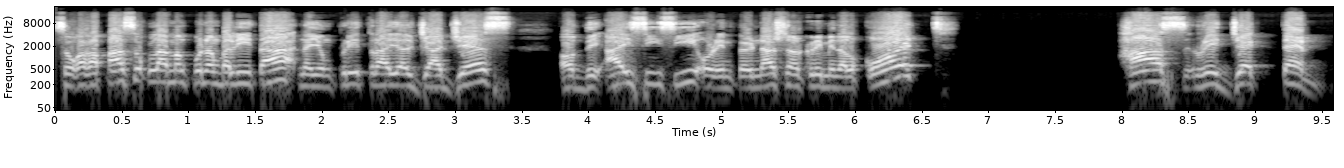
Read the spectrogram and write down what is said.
So kakapasok lamang po ng balita na yung pre-trial judges of the ICC or International Criminal Court has rejected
